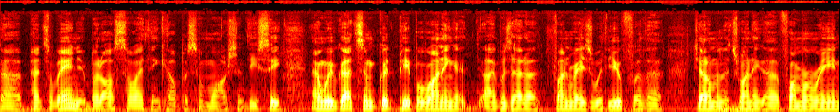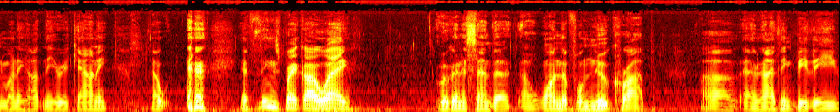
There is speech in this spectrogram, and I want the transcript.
uh, Pennsylvania, but also I think help us in Washington D.C. And we've got some good people running. I was at a fundraiser with you for the gentleman that's running a former Marine running out in Erie County. Uh, if things break our way, we're going to send a, a, wonderful new crop, uh, and I think be the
